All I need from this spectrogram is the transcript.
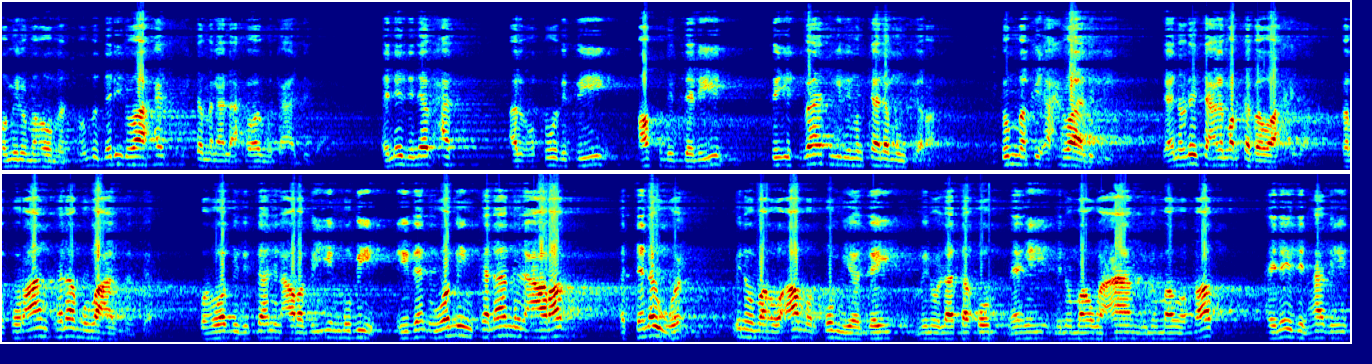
ومنه ما هو منسوخ. انظر دليل واحد اشتمل على أحوال متعددة. حينئذ يبحث الأصول في أصل الدليل في إثباته لمن كان منكرا ثم في أحواله لأنه ليس على مرتبة واحدة. فالقرآن كلام الله عز وجل وهو بلسان عربي مبين اذا ومن كلام العرب التنوع منه ما هو أمر قم يا زيد منه لا تقم نهي منه ما هو عام منه ما هو خاص. حينئذ هذه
